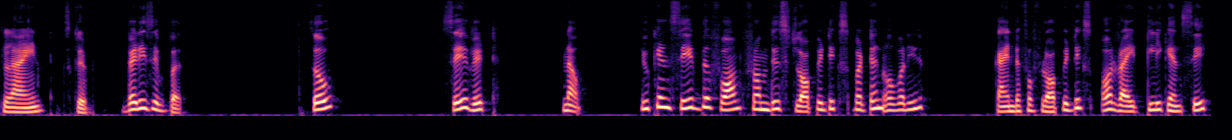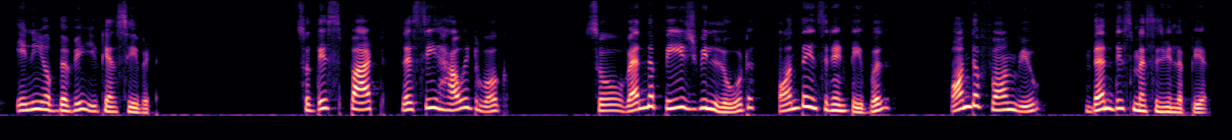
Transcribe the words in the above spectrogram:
client script. Very simple. So save it. Now you can save the form from this floppy disk button over here, kind of a floppy disk or right click and save any of the way you can save it. So this part, let's see how it works. So when the page will load, on the incident table, on the form view, then this message will appear.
